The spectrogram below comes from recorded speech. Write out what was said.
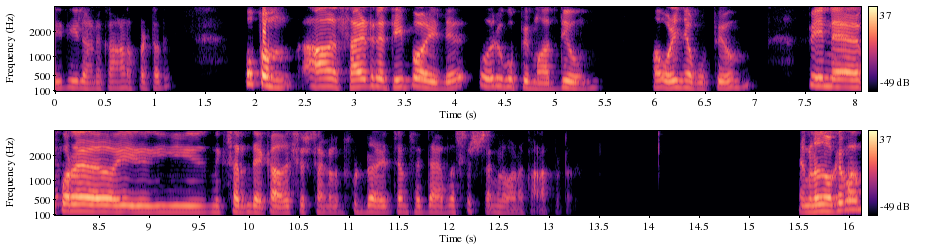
രീതിയിലാണ് കാണപ്പെട്ടത്. ഒപ്പം ആ സൈഡിലെ ടീപ്പോയിൽ ഒരു കുപ്പി മദ്യവും ഒഴിഞ്ഞ കുപ്പിയും പിന്നെ കുറേ ഈ മിക്സറിന്റെയൊക്കെ അവശിഷ്ടങ്ങളും ഫുഡ് ഐറ്റംസിന്റെ അവശിഷ്ടങ്ങളുമാണ് കാണപ്പെട്ടത്. ഞങ്ങൾ നോക്കിയപ്പം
